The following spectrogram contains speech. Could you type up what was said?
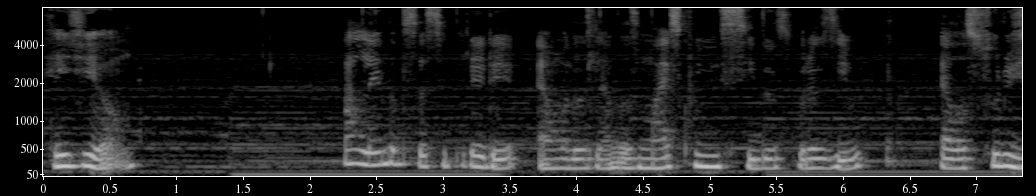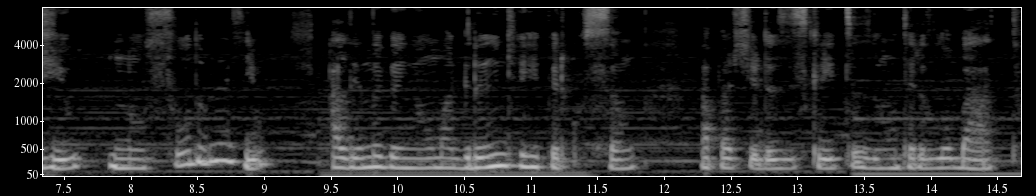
Região A lenda do Saci Pererê é uma das lendas mais conhecidas do Brasil. Ela surgiu no sul do Brasil. A lenda ganhou uma grande repercussão a partir das escritas do Monteiro Lobato,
